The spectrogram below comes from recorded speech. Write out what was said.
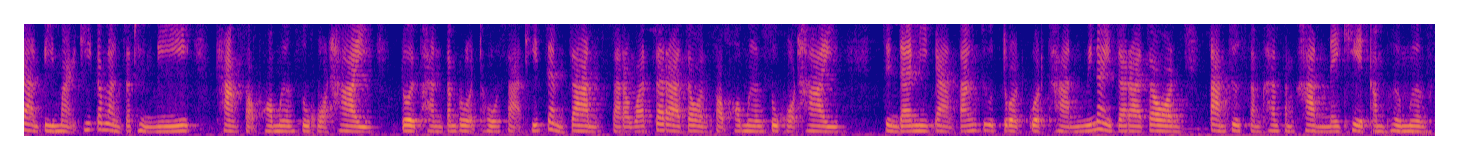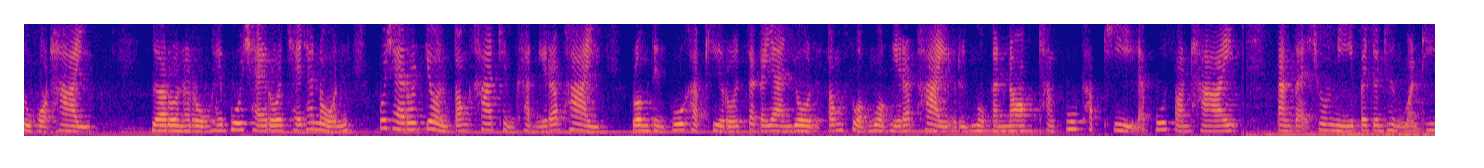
กาลปีใหม่ที่กำลังจะถึงนี้ ทางสพเมืองสุโขทัย โดยพันตำรวจโทสาธิตแจ่มจันทร์สารวัตรจราจรสพเมืองสุโขทัยจึงได้มีการตั้งจุดตรวจกวดขันวินัยจราจร ตามจุดสำคัญสำคัญในเขตอำเภอเมืองสุโขทัย เพื่อรณรงค์ให้ผู้ใช้รถใช้ถนน ผู้ใช้รถยนต์ต้องคาดเข็มขัดนิรภัย รวมถึงผู้ขับขี่รถจักรยานยนต์ต้องสวมหมวกนิรภัย หรือหมวกกันน็อกทั้งผู้ขับขี่และผู้ซ้อนท้าย ตั้งแต่ช่วงนี้ไปจนถึงวันที่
